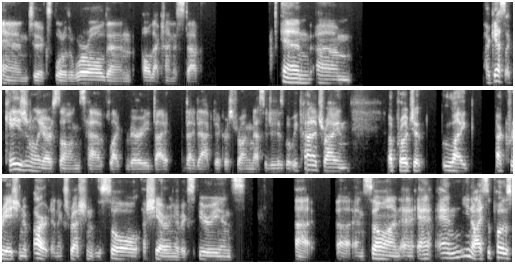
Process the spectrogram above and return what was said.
and to explore the world and all that kind of stuff. And um, i guess occasionally our songs have like very di- didactic or strong messages but we kind of try and approach it like a creation of art, an expression of the soul, a sharing of experience, uh, uh, and so on. And, and, and, you know, I suppose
